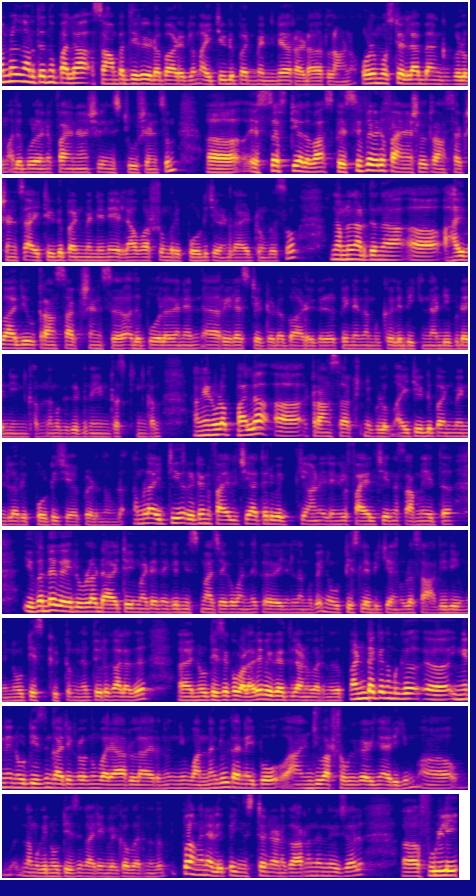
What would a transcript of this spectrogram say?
നമ്മൾ നടത്തുന്ന പല സാമ്പത്തിക ഇടപാടുകളും ഐ ടി ഡിപ്പാർട്ട്മെന്റിന്റെ റഡാറിലാണ്. ഓൾമോസ്റ്റ് എല്ലാ ബാങ്കുകളും അതുപോലെ തന്നെ ഫൈനാൻഷ്യൽ ഇൻസ്റ്റിറ്റ്യൂഷൻസും എസ് എഫ് ടി അഥവാ specified financial transactions I T ഡിപ്പാർട്ട്മെന്റിന് എല്ലാ വർഷവും റിപ്പോർട്ട് ചെയ്യേണ്ടതായിട്ടുണ്ട്. സോ നമ്മൾ നടത്തുന്ന ഹൈ വാല്യൂ ട്രാൻസാക്ഷൻസ് അതുപോലെ തന്നെ റിയൽ എസ്റ്റേറ്റ് ഇടപാടുകൾ പിന്നെ നമുക്ക് ലഭിക്കുന്ന ഡിവിഡൻ ഇൻകം നമുക്ക് കിട്ടുന്ന ഇൻട്രസ്റ്റ് ഇൻകം അങ്ങനെയുള്ള പല ട്രാൻസാക്ഷനുകളും ഐ ടി ഡിപ്പാർട്ട്മെന്റിൽ റിപ്പോർട്ട് ചെയ്യപ്പെടുന്നുണ്ട്. നമ്മൾ ഐ ടി റിട്ടേൺ ഫയൽ ചെയ്യാത്തൊരു വ്യക്തിയാണ് അല്ലെങ്കിൽ ഫയൽ ചെയ്യുന്ന സമയത്ത് ഇവരുടെ കയ്യിലുള്ള ഡാറ്റയുമായിട്ട് എന്തെങ്കിലും മിസ്മാച്ച് ഒക്കെ വന്നു കഴിഞ്ഞാൽ നമുക്ക് നോട്ടീസ് ലഭിക്കാനുള്ള സാധ്യതയുണ്ട്. നോട്ടീസ് കിട്ടും. ഇന്നത്തെ ഒരു കാലത്ത് നോട്ടീസൊക്കെ വളരെ വേഗത്തിലാണ് വരുന്നത്. പണ്ടൊക്കെ നമുക്ക് ഇങ്ങനെ നോട്ടീസും കാര്യങ്ങളൊന്നും വരാറില്ലായിരുന്നു. ഇനി വന്നെങ്കിൽ തന്നെ ഇപ്പോൾ അഞ്ച് വർഷമൊക്കെ കഴിഞ്ഞായിരിക്കും നമുക്ക് നോട്ടീസും കാര്യങ്ങളൊക്കെ വരുന്നത്. ഇപ്പോൾ അങ്ങനെയല്ല. ഇപ്പോൾ ഇൻസ്റ്റന്റ് ആണ്. കാരണം എന്താണെന്ന് വെച്ചാൽ ഫുള്ളി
